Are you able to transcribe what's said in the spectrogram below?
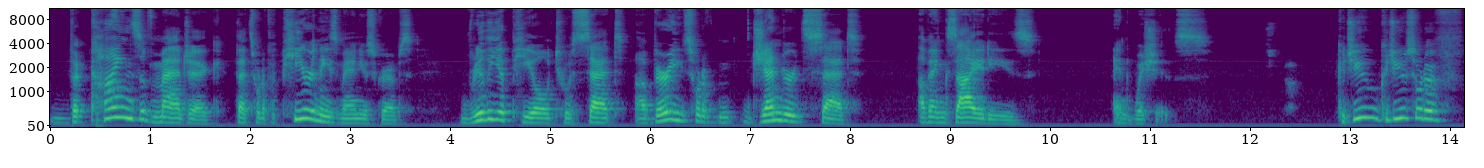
the kinds of magic that sort of appear in these manuscripts really appeal to a set, a very sort of gendered set of anxieties and wishes. Could you could you sort of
